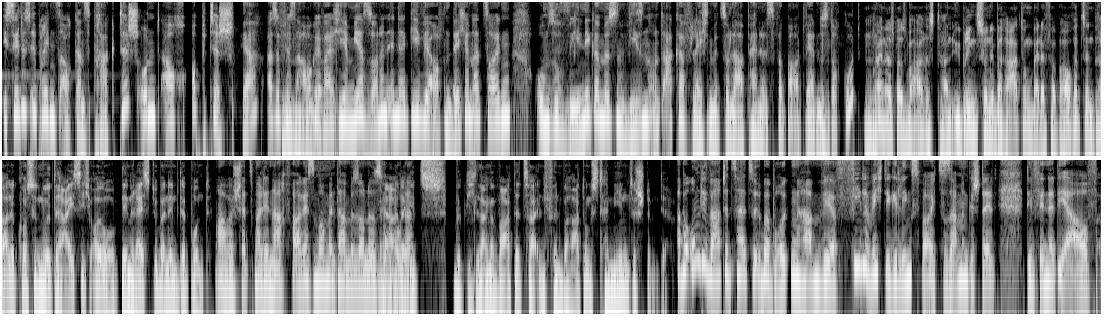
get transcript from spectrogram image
Ich sehe das übrigens auch ganz praktisch und auch optisch, ja, also fürs Auge, weil hier mehr Sonnenenergie wir auf den Dächern erzeugen, umso weniger müssen Wiesen und Ackerflächen mit Solarpanels verbaut werden. Das ist doch gut. Nein, da ist was Wahres dran. Übrigens, so eine Beratung bei der Verbraucherzentrale kostet nur 30 Euro. Den Rest übernimmt der Bund. Aber ich schätze mal, die Nachfrage ist momentan besonders Ja, hoch, da oder? gibt's wirklich lange Wartezeiten für einen Beratungstermin. Das stimmt ja. Aber um die Wartezeit zu überbrücken, haben wir viele wichtige Links für euch zusammengestellt. Die findet ihr auf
